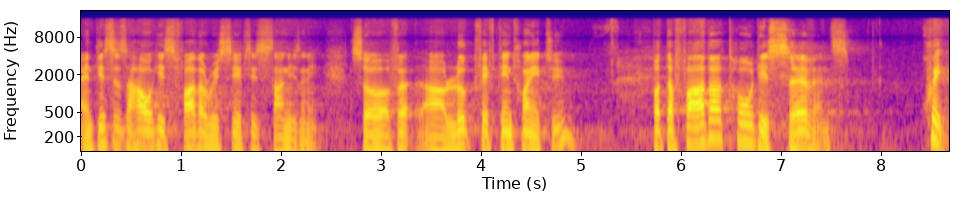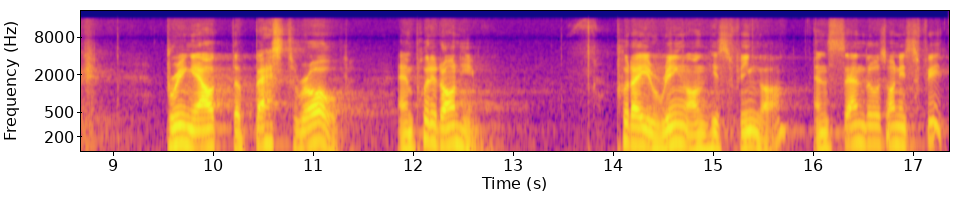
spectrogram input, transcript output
And this is how his father receives his son, isn't he? So uh, Luke 15 22. But the father told his servants, Quick, bring out the best robe and put it on him. Put a ring on his finger and sandals on his feet.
